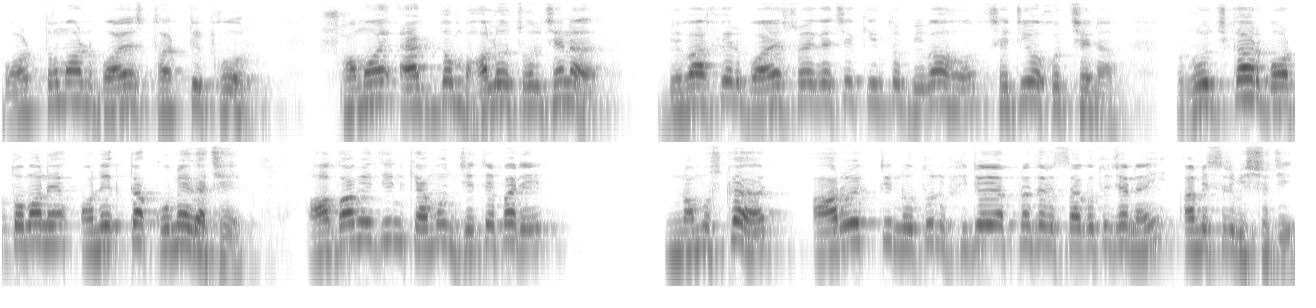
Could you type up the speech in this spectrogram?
বর্তমান বয়স থার্টি ফোর সময় একদম ভালো চলছে না। বিবাহের বয়স হয়ে গেছে কিন্তু বিবাহ সেটিও হচ্ছে না। রোজগার বর্তমানে অনেকটা কমে গেছে। আগামী দিন কেমন যেতে পারে? নমস্কার। আরও একটি নতুন ভিডিওয়ে আপনাদের স্বাগত জানাই আমি শ্রী বিশ্বজিৎ।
